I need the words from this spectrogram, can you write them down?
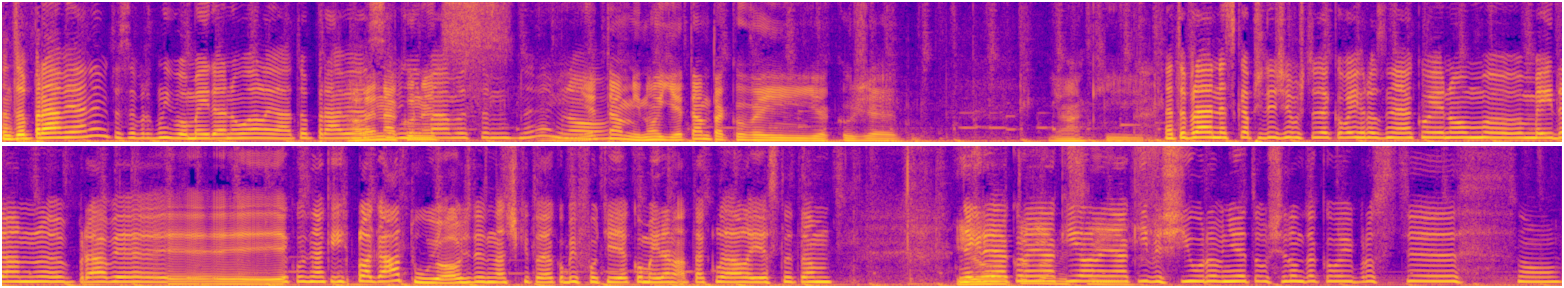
No to právě, já nevím, to se mluví o Mejdanu, ale já to právě Ale asi nakonec vnímám, jsem, nevím, no. je tam, no je tam takovej, jakože nějaký, Na to právě dneska přijde, že už to je takový hrozně jako jenom eh, Mejdan eh, právě eh, jako z nějakých plagátů, jo, že ty značky to jakoby fotí jako Mejdan a takhle, ale jestli tam někde Jo, jako na nějaký, ale na myslíš. nějaký vyšší úrovni je to už jenom takový prostě, no,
